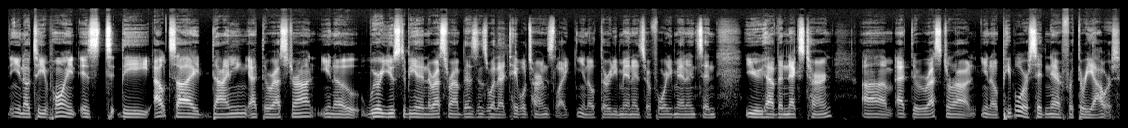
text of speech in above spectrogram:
you know, to your point, is t- the outside dining at the restaurant. You know, we're used to being in the restaurant business where that table turns like you know thirty minutes or forty minutes, and you have the next turn. Um, at the restaurant, you know, people were sitting there for three hours.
